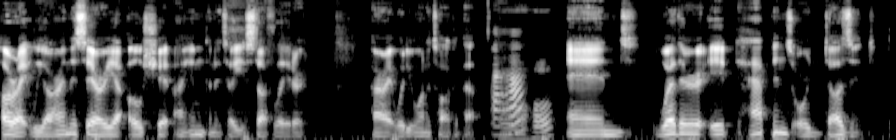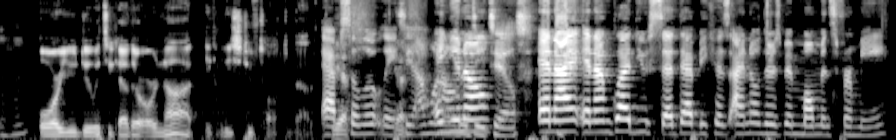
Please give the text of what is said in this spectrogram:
"All right, we are in this area. Oh shit, I am going to tell you stuff later. All right, what do you want to talk about?" Uh huh. Mhm. And whether it happens or doesn't, Mm-hmm. or you do it together or not, at least you've talked about it. Absolutely. Yes. See, I want And all you the know- details. And I and I'm glad you said that because I know there's been moments for me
